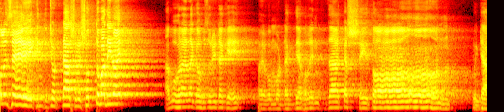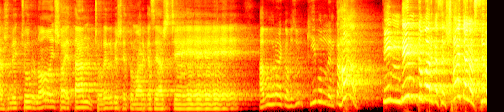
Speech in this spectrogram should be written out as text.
বলেছে, কিন্তু চোরটা আসলে সত্যবাদী নয়। আবু হুরায়রাকে হুজুরিটাকে পয়গম্বর ডাক দিয়া বলেন ওইটা আসলে চোর নয়, শয়তান চোরের বেশে তোমার কাছে আসছে। আবু হুরায়রাকে হুজুর কি বললেন? হ্যাঁ তিন দিন তোমার কাছে শয়তান আসছিল।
